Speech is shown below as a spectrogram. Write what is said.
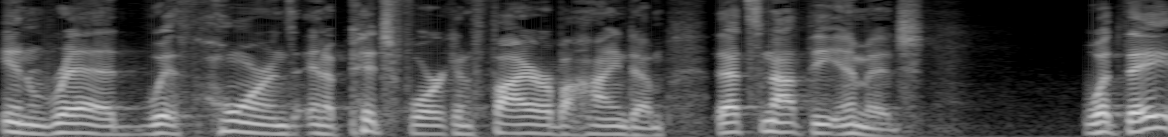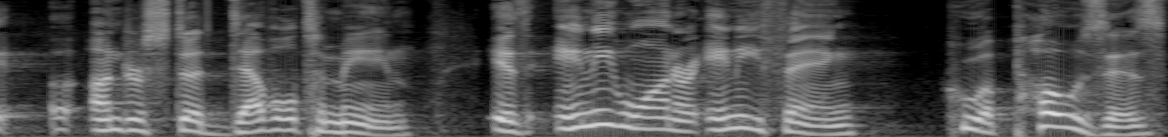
in red with horns and a pitchfork and fire behind him. That's not the image. What they uh, understood devil to mean is anyone or anything who opposes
